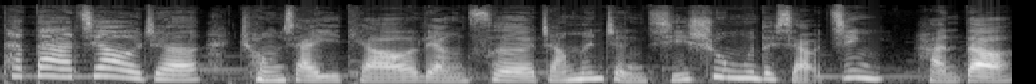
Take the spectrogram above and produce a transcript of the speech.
他大叫着冲下一条两侧长满整齐树木的小径，喊道：“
